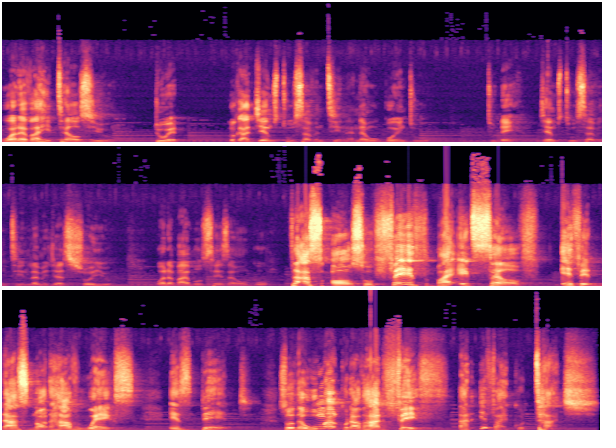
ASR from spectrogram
Whatever he tells you, do it. Look at James 2:17 and then we'll go into today. James 2:17. Let me just show you what the Bible says and we'll go. Thus also faith by itself if it does not have works is dead. So the woman could have had faith that if I could touch,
